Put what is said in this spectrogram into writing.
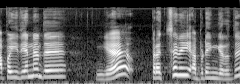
அப்போ இது என்னது? இங்கே பிரச்சனை அப்படிங்கிறது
